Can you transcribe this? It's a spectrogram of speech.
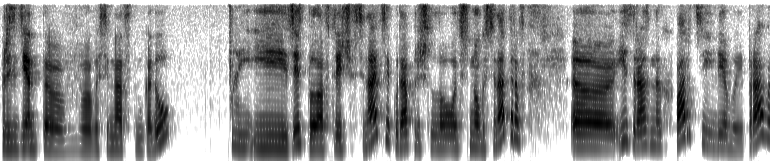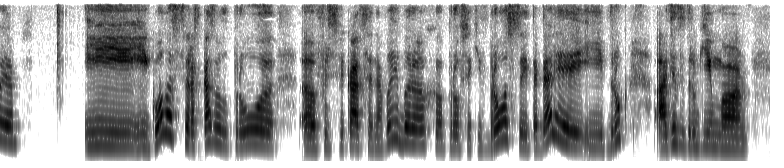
президента в 2018 году. И здесь была встреча в Сенате, куда пришло очень много сенаторов э, из разных партий, левые и правые. И, и голос рассказывал про э, фальсификации на выборах, про всякие вбросы и так далее. И вдруг один за другим э, Э,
